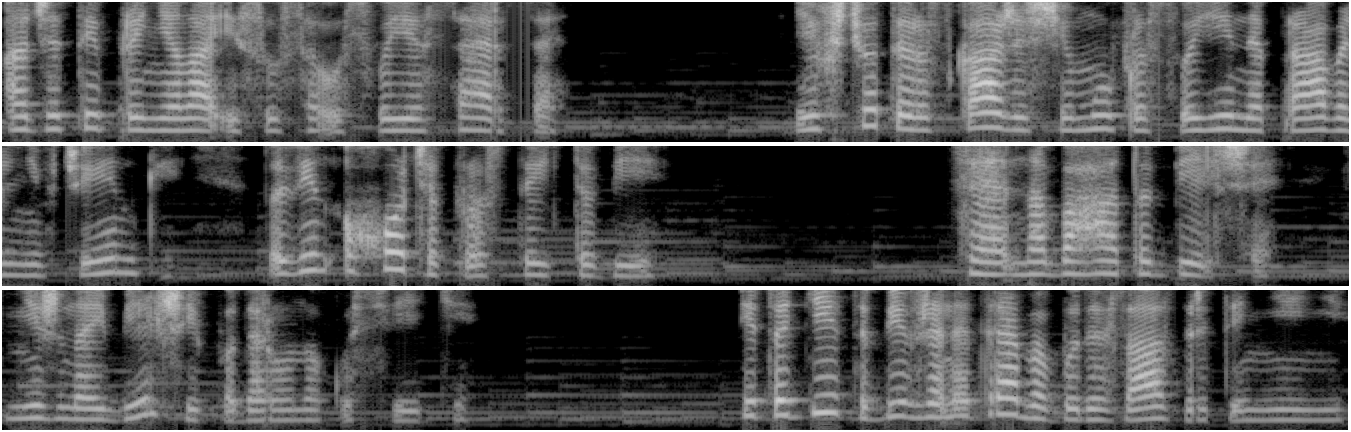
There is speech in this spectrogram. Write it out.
адже ти прийняла Ісуса у своє серце. Якщо ти розкажеш йому про свої неправильні вчинки, то він охоче простить тобі. Це набагато більше, ніж найбільший подарунок у світі. І тоді тобі вже не треба буде заздрити ніні.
